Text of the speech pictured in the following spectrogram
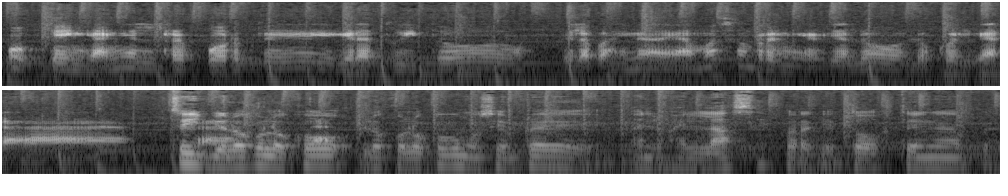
obtengan el reporte gratuito de la página de Amazon. Renier ya lo, lo colgará. Sí, yo lo coloco, lo coloco como siempre en los enlaces para que todos tengan, pues,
